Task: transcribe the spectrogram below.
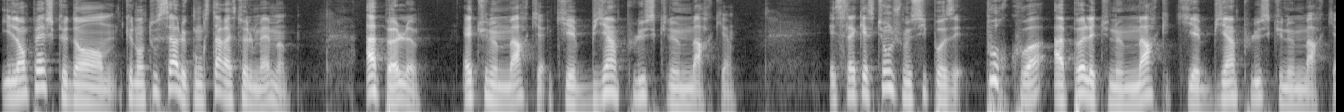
Il empêche que dans, que dans tout ça, le constat reste le même. Apple est une marque qui est bien plus qu'une marque. Et c'est la question que je me suis posée. Pourquoi Apple est une marque qui est bien plus qu'une marque?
